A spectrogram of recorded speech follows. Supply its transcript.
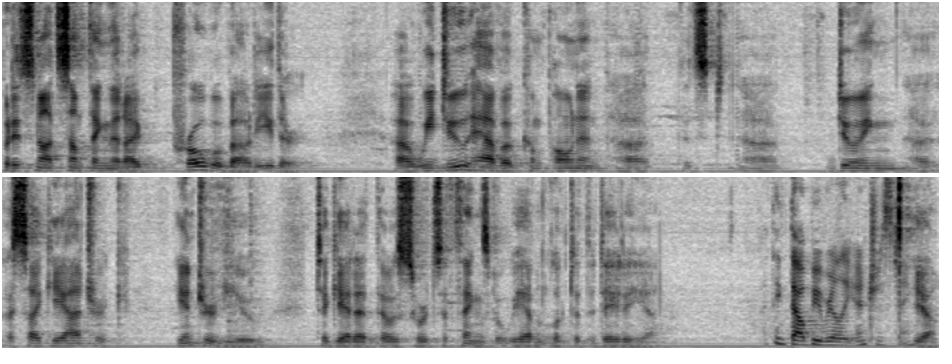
But it's not something that I probe about either. Uh, we do have a component uh, that's uh, doing a, a psychiatric interview to get at those sorts of things, but we haven't looked at the data yet. I think that'll be really interesting. Yeah.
